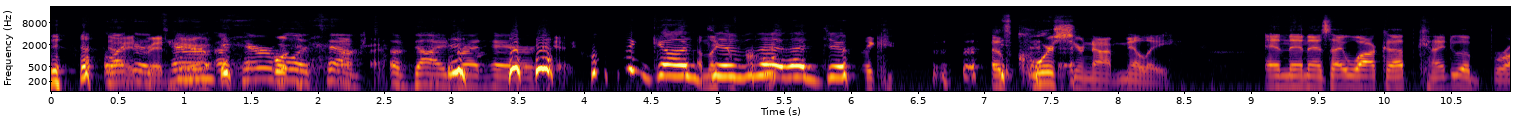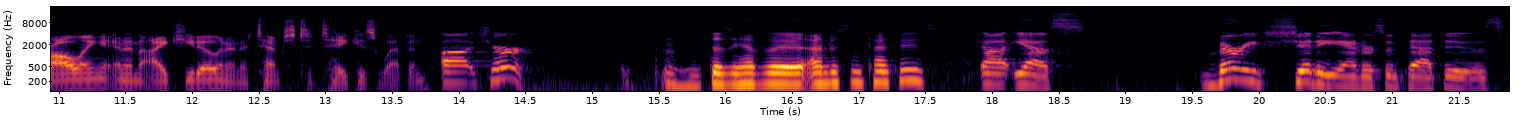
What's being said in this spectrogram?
like a, ter- a terrible attempt of dyed red hair. Oh my god, I'm Jim, of that, that joke. Like, of course you're not Millie. And then as I walk up, can I do a brawling and an aikido in an attempt to take his weapon? Uh, sure. Mhm. Does he have the Anderson tattoos? Uh, yes. Very shitty Anderson tattoos.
